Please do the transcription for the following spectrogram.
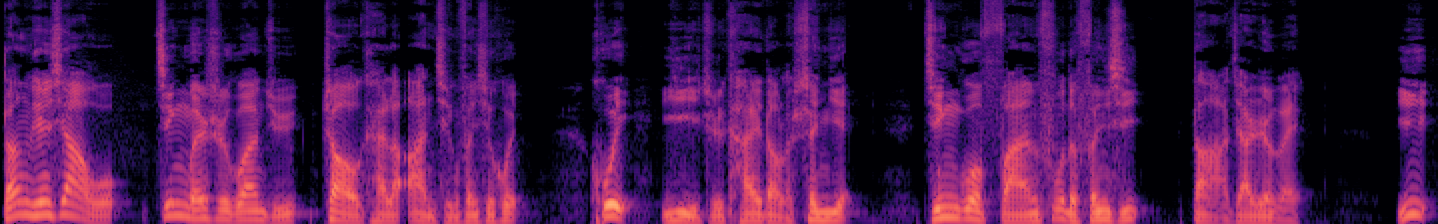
当天下午，荆门市公安局召开了案情分析会，会一直开到了深夜。经过反复的分析，大家认为：一。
